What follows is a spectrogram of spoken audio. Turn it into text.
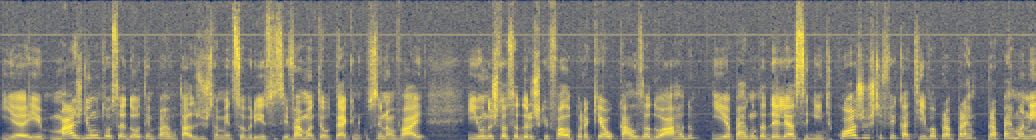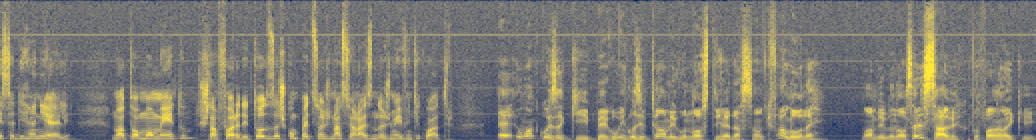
E hum. aí, mais de um torcedor tem perguntado justamente sobre isso, se vai manter o técnico, se não vai. E um dos torcedores que fala por aqui é o Carlos Eduardo. E a pergunta dele é a seguinte: qual a justificativa para a permanência de Raniel? no atual momento, está fora de todas as competições nacionais em 2024. É, uma coisa que pegou, inclusive tem um amigo nosso de redação que falou, né? Um amigo nosso, ele sabe o que eu tô falando aqui.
